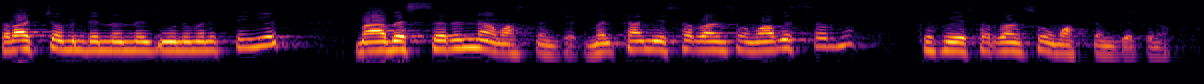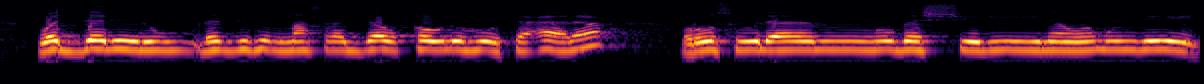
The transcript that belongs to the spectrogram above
ስራቸው ምንድን ነው? እነዚህ ሁሉ መልእክተኞች ማበሰርና ማስጠንቀቅ። መልካም የሰራን ሰው ማበሰር ነው፣ ክፉ የሰራን ሰው ማስጠንቀቅ ነው። ወደሊሉ ለዚህም ማስረጃው ቀውሉሁ ተዓላ ሩሱለን ሙበሽሪነ ወሙንዚሪን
